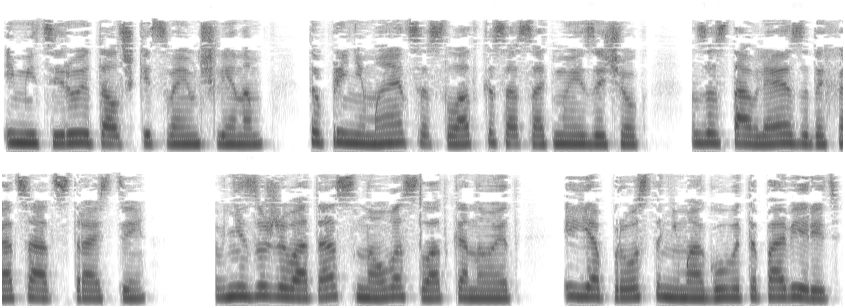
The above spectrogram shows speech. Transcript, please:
имитируя толчки своим членом, то принимается сладко сосать мой язычок, заставляя задыхаться от страсти. Внизу живота снова сладко ноет, и я просто не могу в это поверить.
